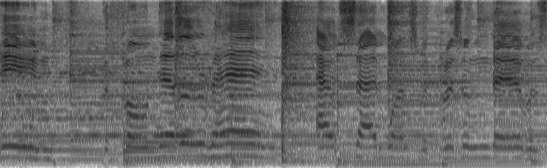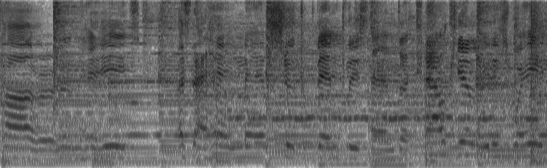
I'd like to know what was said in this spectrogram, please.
Came. The phone never rang. Outside Wandsworth prison there was horror and hate as the hangman shook Bentley's hand to calculate his weight.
